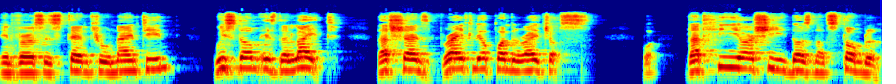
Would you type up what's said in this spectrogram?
In verses 10 through 19, wisdom is the light that shines brightly upon the righteous, that he or she does not stumble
